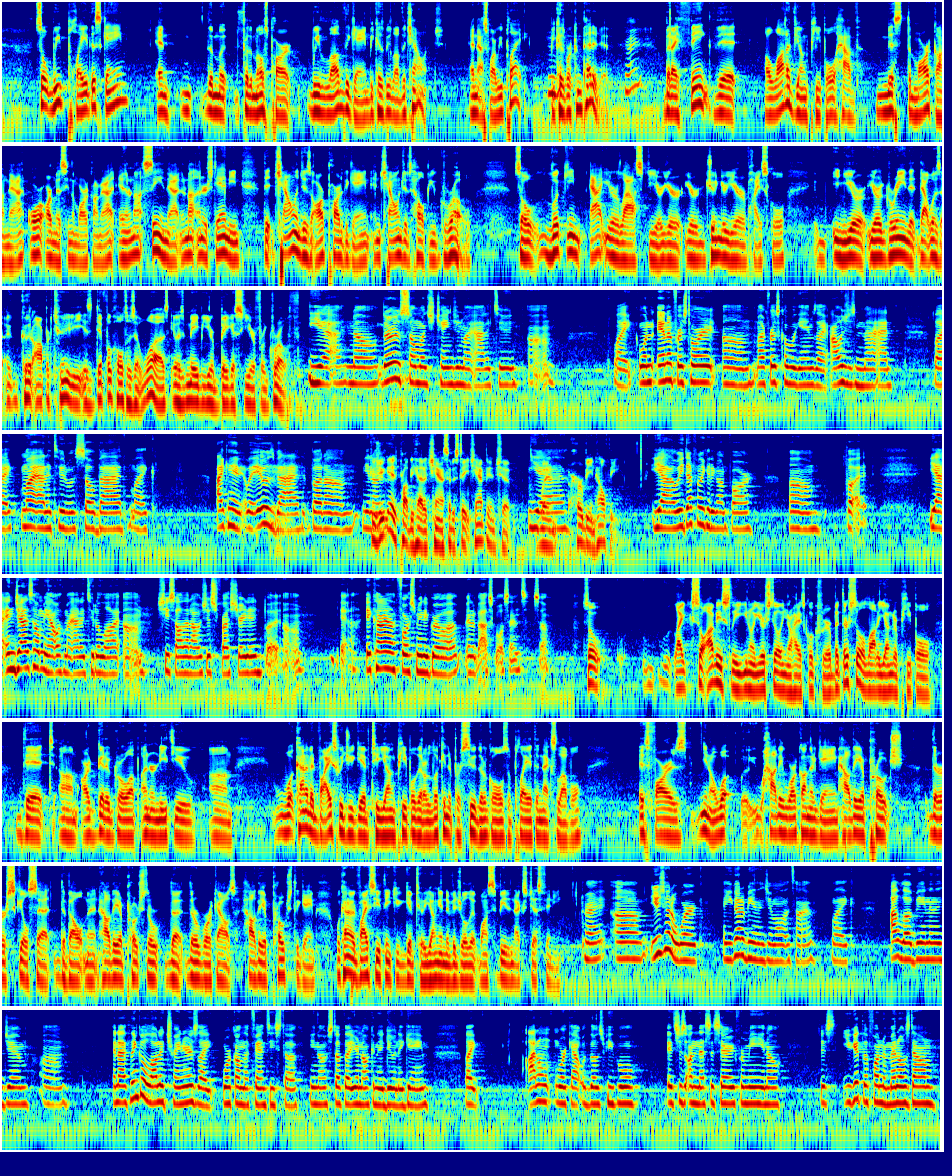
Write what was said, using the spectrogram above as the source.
So we play this game, and the for the most part, we love the game because we love the challenge, and that's why we play mm-hmm. because we're competitive. Right. But I think that a lot of young people have missed the mark on that or are missing the mark on that and they're not seeing that they're not understanding that challenges are part of the game and challenges help you grow so looking at your last year your your junior year of high school and you're you're agreeing that that was a good opportunity as difficult as it was it was maybe your biggest year for growth yeah no there was so much change in my attitude um, like when anna first tore it um, my first couple games like i was just mad like my attitude was so bad. Like I can't. Like, it was bad, but um, you know, because you guys probably had a chance at a state championship. Yeah. When her being healthy. Yeah, we definitely could have gone far, um, but yeah, and Jazz helped me out with my attitude a lot. Um, she saw that I was just frustrated, but um, yeah, it kind of forced me to grow up in a basketball sense. So. So, like, so obviously, you know, you're still in your high school career, but there's still a lot of younger people that um, are going to grow up underneath you. Um, what kind of advice would you give to young people that are looking to pursue their goals of play at the next level, as far as you know what how they work on their game, how they approach their skill set development, how they approach their the, their workouts, how they approach the game? What kind of advice do you think you could give to a young individual that wants to be the next Jess Finney? Right. Um, you just gotta work. Like, you gotta be in the gym all the time. Like I love being in the gym. Um, and I think a lot of trainers like work on the fancy stuff, you know, stuff that you're not to do in a game. Like I don't work out with those people. It's just unnecessary for me, you know. Just you get the fundamentals down,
